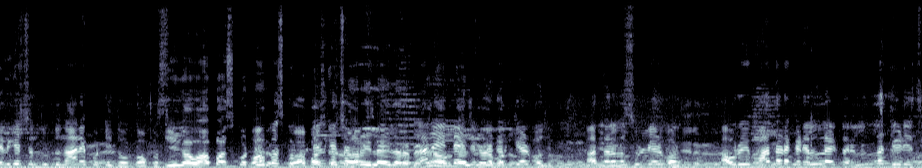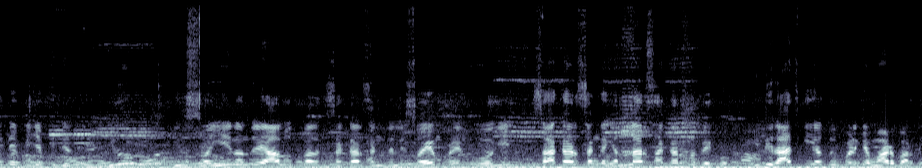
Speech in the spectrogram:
ಡೆಲಿಗೇಷನ್ ದುಡ್ಡು ನಾನೇ ಕೊಟ್ಟಿದ್ದು ಅವ್ರಿಗೆ ವಾಪಸ್. ಈಗ ವಾಪಸ್ ಕೊಟ್ಟು ವಾಪಸ್ ವಾಪಸ್ ಕೊಟ್ಟವರು ಇಲ್ಲ ಇದ್ದಾರೆ ನಾನೇ ಇಲ್ಲೇ ಇದ್ದೀನಿ, ಕೇಳ್ಬೋದು. ಆ ಥರ ಎಲ್ಲ ಸುಳ್ಳು ಹೇಳ್ಬಾರ್ದು. ಅವ್ರು ಮಾತಾಡೋ ಕಡೆ ಎಲ್ಲ ಹೇಳ್ತಾರೆ ಎಲ್ಲ ಜೆ ಡಿ ಎಸ್ ಇದೆ ಬಿ ಜೆ ಪಿ ಇದೆ ಇದು ಇದು ಸ್ವ ಏನಂದ್ರೆ ಹಾಲು ಉತ್ಪಾದಕ ಸಹಕಾರ ಸಂಘದಲ್ಲಿ ಸ್ವಯಂ ಪ್ರೇರಿತವಾಗಿ ಸಹಕಾರ ಸಂಘ ಎಲ್ಲರ ಸಹಕಾರನೂ ಬೇಕು. ಇಲ್ಲಿ ರಾಜಕೀಯ ದುರ್ಬಳಕೆ ಮಾಡಬಾರ್ದು.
